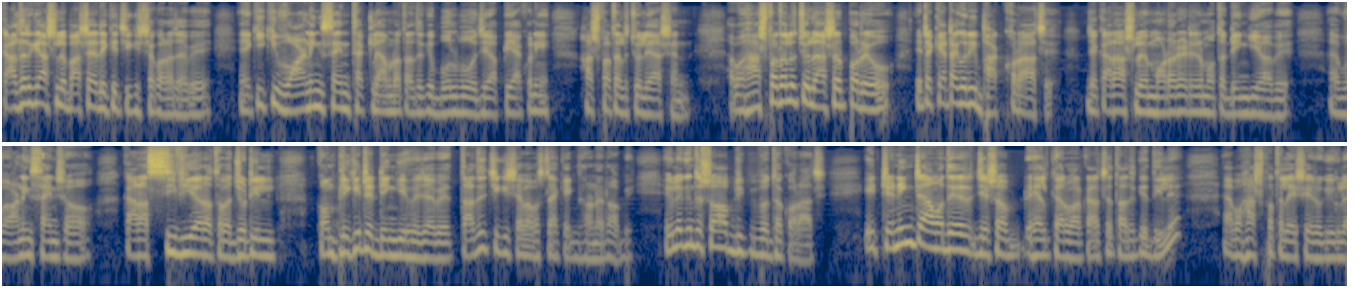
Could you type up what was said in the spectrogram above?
কাদেরকে আসলে বাসায় রেখে চিকিৎসা করা যাবে। কি কি ওয়ার্নিং সাইন থাকলে আমরা তাদেরকে বলব যে, আপনি এখনই হাসপাতালে চলে আসেন। এবং হাসপাতালে চলে আসার পরেও এটা ক্যাটাগরি ভাগ করা আছে যে কারা আসলে মডারেটের মতো ডেঙ্গি হবে ওয়ার্নিং সাইন সহ, কারা সিভিয়ার অথবা জটিল কমপ্লিকেটেড ডেঙ্গি হয়ে যাবে, তাদের চিকিৎসা ব্যবস্থা এক এক ধরনের হবে। এগুলো কিন্তু সব লিপিবদ্ধ করা আছে। এই ট্রেনিংটা আমাদের যেসব হেলথ কেয়ার ওয়ার্কার আছে তাদেরকে দিলে এবং হাসপাতালে এসে রোগীগুলো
